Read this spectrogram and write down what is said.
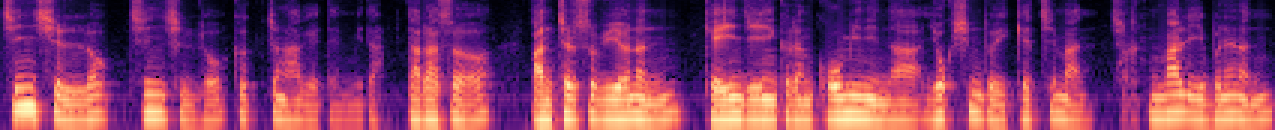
진실로 진실로 걱정하게 됩니다. 따라서 안철수 위원은 개인적인 그런 고민이나 욕심도 있겠지만 정말 이번에는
